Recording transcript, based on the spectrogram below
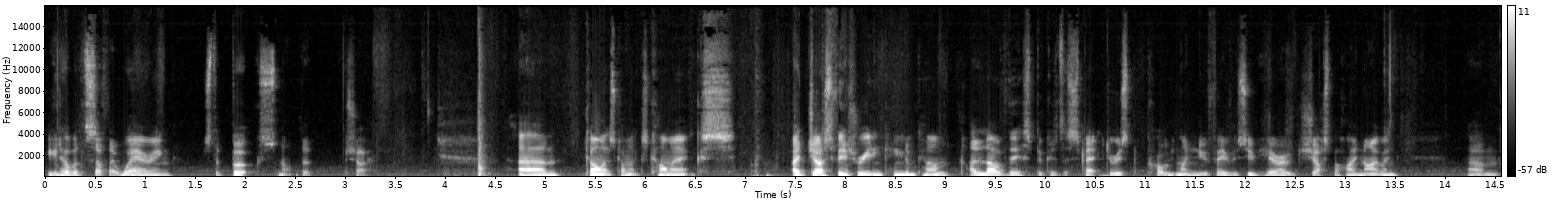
You can tell by the stuff they're wearing, it's the books, not the show. Um, comics, comics, comics. I just finished reading Kingdom Come. I love this because the Spectre is probably my new favourite superhero, just behind Nightwing. Um,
